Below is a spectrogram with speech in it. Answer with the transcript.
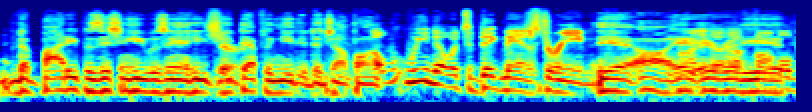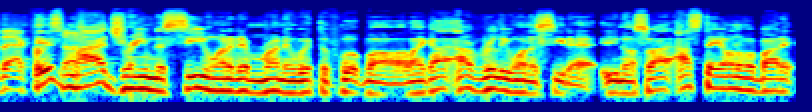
the body position he was in, he, sure. he definitely needed to jump on. Oh, we know it's a big man's dream. Yeah. Oh, it, it really is. it's my dream to see one of them running with the football. Like I, I really want to see that. You know, so I, I, stay on him about it.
